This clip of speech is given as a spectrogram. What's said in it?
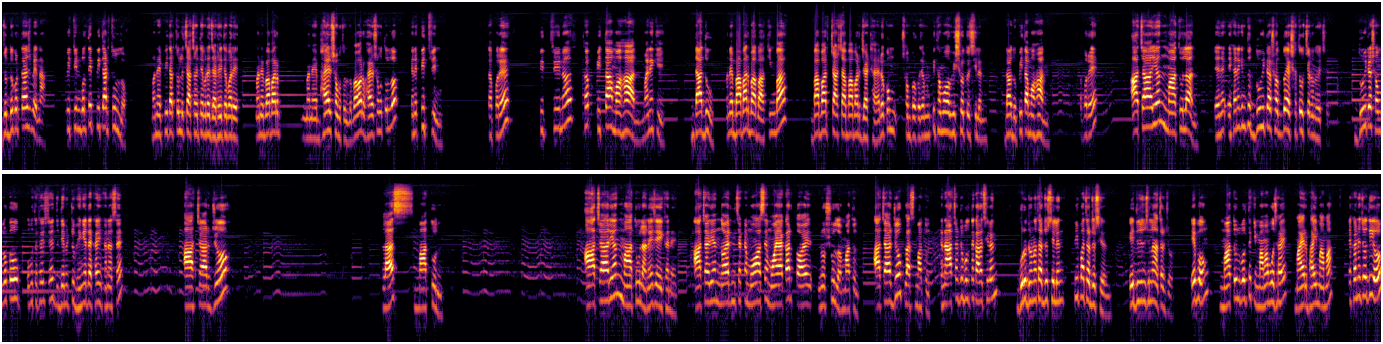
যুদ্ধ করতে আসবে? না। পিতৃন বলতে পিতার তুল্য। মানে পিতার তুল্য চাচা হইতে পারে, জ্যাঠ হইতে পারে মানে বাবার মানে ভাইয়ের সমতুল্য। বাবার ভাইয়ের সমতুল্য, এখানে পিতৃন তারপরে পিতৃন পিতা মহান মানে কি? দাদু মানে বাবার বাবা কিংবা বাবার চাচা, বাবার জ্যাঠা, এরকম সম্পর্ক। যেমন পিতামহ বিশ্বত ছিলেন, দাদু পিতা মহান। তারপরে আচায়ন মাতুলান এখানে কিন্তু দুইটা শব্দ একসাথে উচ্চারণ হয়েছে। দুইটা সম্পর্ক উপস্থিত হয়েছে, যদি আমি একটু ভেঙে দেখাই, এখানে আছে, আচার্য প্লাস মাতুল। আচার্যন মাতুলান, এই যে এখানে। আচার্যন নয়ের নিচে একটা ম আছে ময়াকার তয় রসুল মাতুল। আচার্য প্লাস মাতুল। আচার্য বলতে কারা ছিলেন? গুরু দ্রোণাচার্য ছিলেন, কৃপাচার্য ছিলেন। এই দুজন ছিলেন আচার্য। এবং মাতুল বলতে কি মামা বোঝায়, মায়ের ভাই মামা। এখানে যদিও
